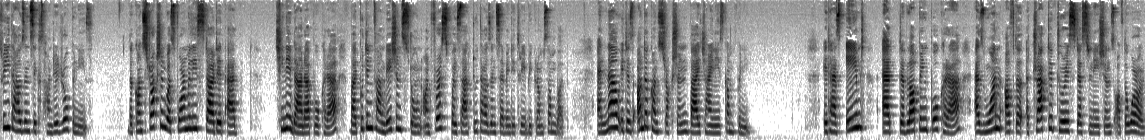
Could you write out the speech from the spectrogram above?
3,600 ropanis. The construction was formally started at Chine Dada Pokhara by putting foundation stone on 1st Baisakh 2073 Bikram Sambat and now it is under construction by Chinese company. It has aimed at developing Pokhara as one of the attractive tourist destinations of the world.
